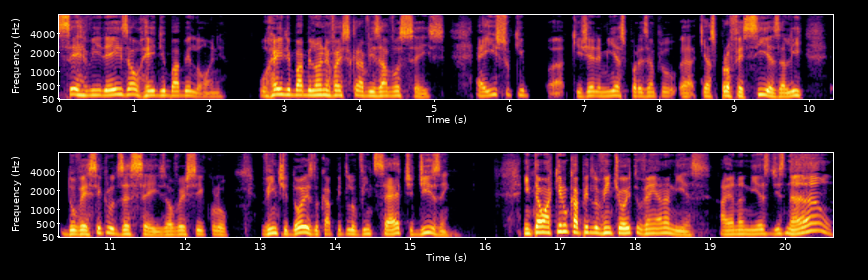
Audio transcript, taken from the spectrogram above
servireis ao rei de Babilônia. O rei de Babilônia vai escravizar vocês. É isso que, uh, que Jeremias, por exemplo, uh, que as profecias ali, do versículo 16 ao versículo 22 do capítulo 27 dizem. Então, aqui no capítulo 28 vem Ananias. Aí Ananias diz: Não,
